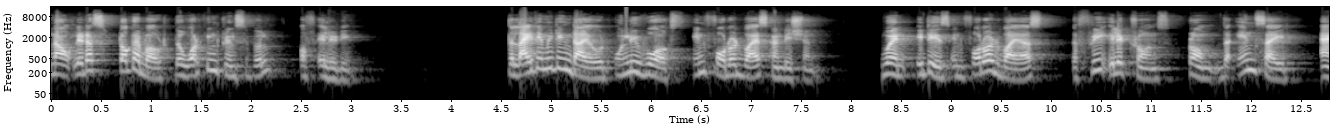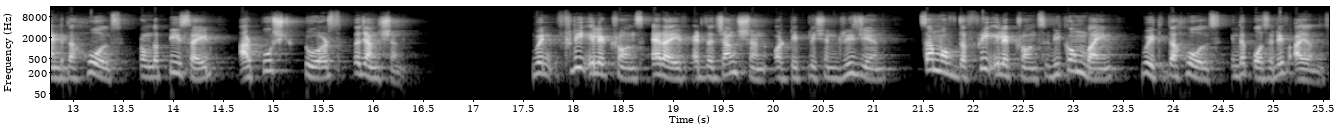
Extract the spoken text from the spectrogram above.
Now let us talk about the working principle of LED. The light emitting diode only works in forward bias condition. When it is in forward bias, the free electrons from the n side and the holes from the p side are pushed towards the junction. When free electrons arrive at the junction or depletion region, some of the free electrons recombine with the holes in the positive ions.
